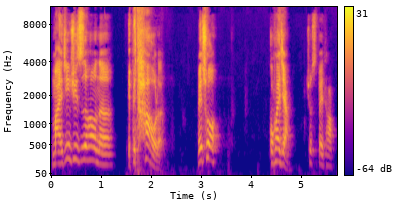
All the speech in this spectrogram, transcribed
买进去之后呢，也被套了。没错，公开讲就是被套。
